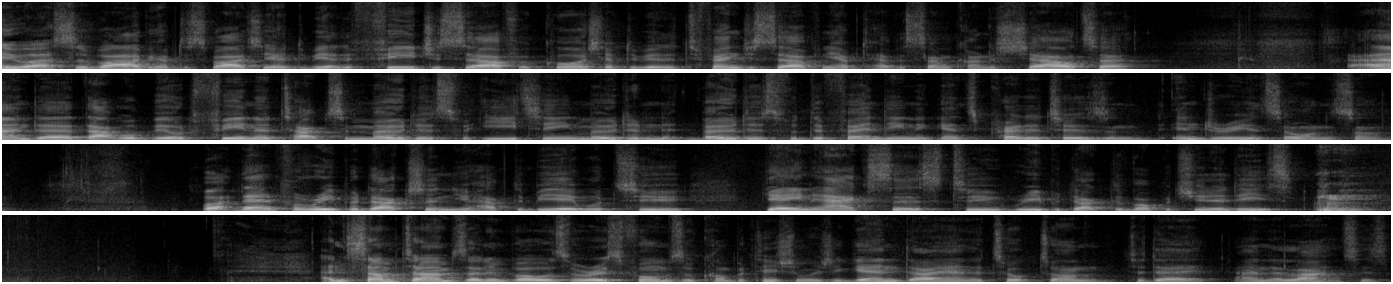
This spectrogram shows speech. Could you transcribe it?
you are, survive, you have to survive, so you have to be able to feed yourself, of course, you have to be able to defend yourself, and you have to have some kind of shelter. And uh, that will build phenotypes and motives for eating, motive, motives for defending against predators and injury, and so on and so on. But then for reproduction, you have to be able to gain access to reproductive opportunities And sometimes that involves various forms of competition, which again Diana talked on today, and alliances.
